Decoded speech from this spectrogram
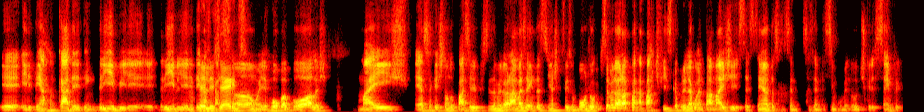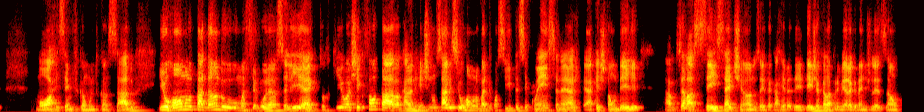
É, ele tem arrancada, ele tem drible, ele, drible, ele tem marcação, ele rouba bolas, mas essa questão do passe ele precisa melhorar, mas ainda assim acho que fez um bom jogo. Precisa melhorar a parte física para ele aguentar mais de 60, 65 minutos, que ele sempre morre, sempre fica muito cansado. E o Rômulo tá dando uma segurança ali, Hector, que eu achei que faltava, cara. A gente não sabe se o Rômulo vai ter conseguido ter sequência, né? É a questão dele, há, sei lá, seis, sete anos aí da carreira dele, desde aquela primeira grande lesão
